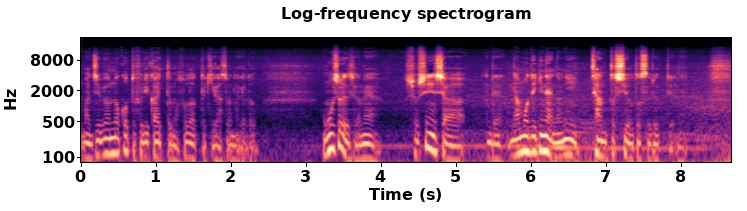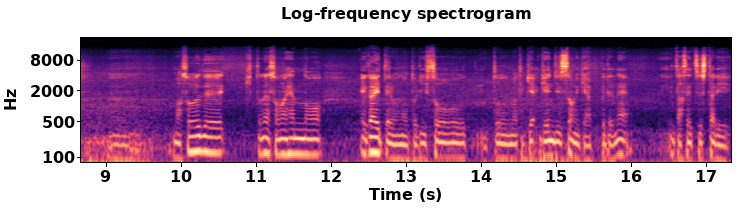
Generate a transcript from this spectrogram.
まあ自分のこと振り返ってもそうだった気がするんだけど面白いですよね。初心者で何もできないのにちゃんとしようとするっていうね、うん、まあそれできっとねその辺の描いてるのと理想とまた現実とのギャップでね挫折したり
